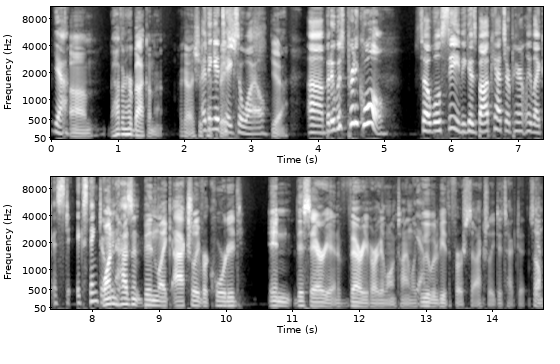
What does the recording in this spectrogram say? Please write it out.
Yeah, Um, I haven't heard back on that. Okay, I, should I think it base. takes a while. Yeah. Uh, but it was pretty cool. So we'll see because bobcats are apparently like ext- extinct. One hasn't been like actually recorded in this area in a very, very long time. Like Yeah. we would be the first to actually detect it. So,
